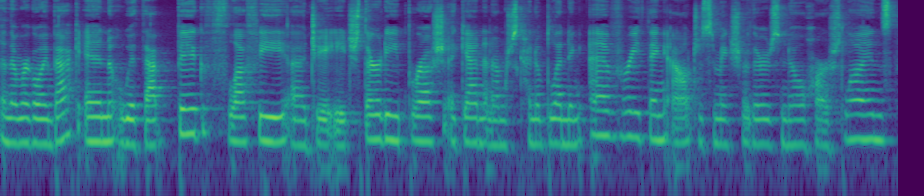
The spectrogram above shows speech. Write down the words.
And then we're going back in with that big fluffy uh, JH30 brush again, and I'm just kind of blending everything out just to make sure there's no harsh lines.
